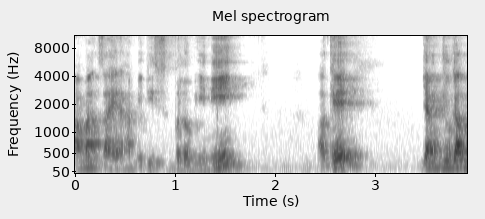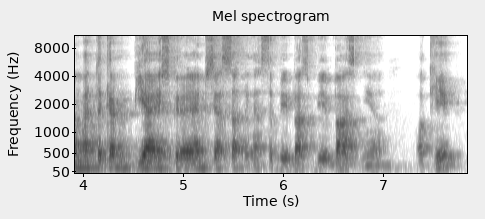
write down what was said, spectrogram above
Ahmad Zahid Hamidi sebelum ini okey? Yang juga mengatakan biar SPRM siasat dengan sebebas-bebasnya okey?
